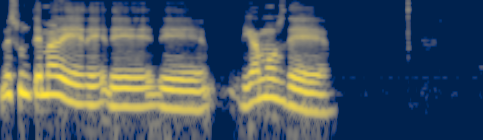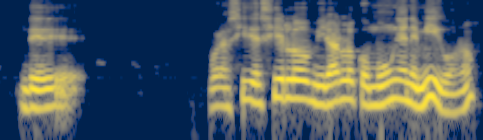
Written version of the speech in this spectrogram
no es un tema de, de digamos, de, por así decirlo, mirarlo como un enemigo, ¿no?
